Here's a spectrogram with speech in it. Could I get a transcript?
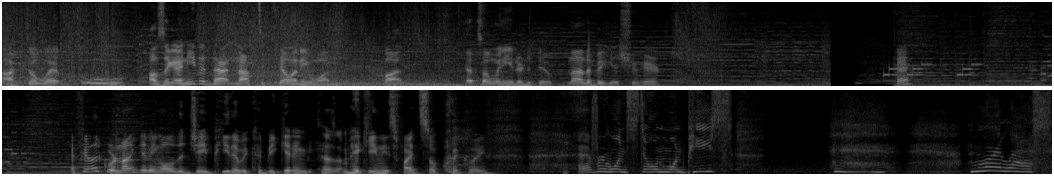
Octo Whip. Ooh. I was like, I needed that not to kill anyone, but that's all we needed to do. Not a big issue here. Okay. I feel like we're not getting all the JP that we could be getting because I'm making these fights so quickly. Everyone's still in one piece? More or less.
